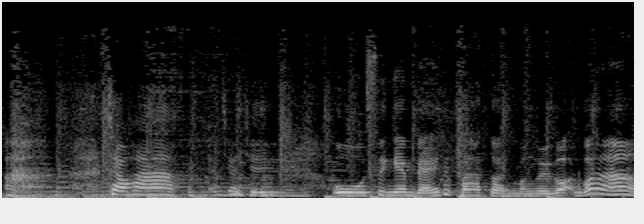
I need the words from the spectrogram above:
À, chào Hà. chào chị Ồ, sinh em bé được 3 tuần mà người gọn quá ha.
